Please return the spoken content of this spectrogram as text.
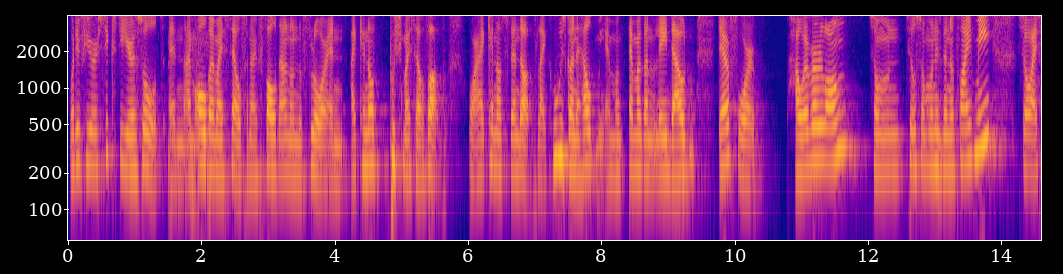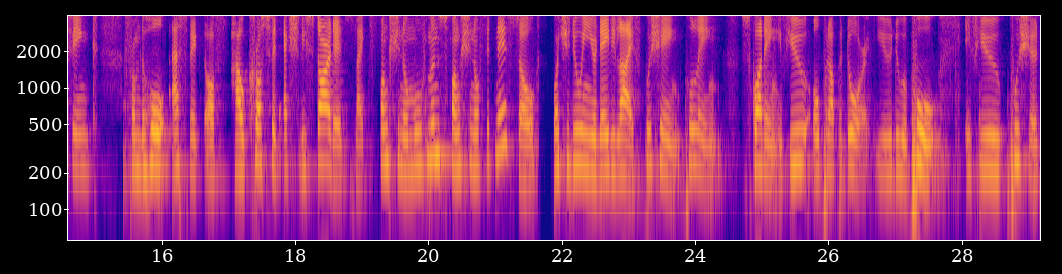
What if you're 60 years old and I'm all by myself and I fall down on the floor and I cannot push myself up or I cannot stand up? Like, who's going to help me? Am I, am I going to lay down there for however long someone till someone is going to find me? So I think from the whole aspect of how CrossFit actually started, it's like functional movements, functional fitness. So what you do in your daily life, pushing, pulling, squatting. If you open up a door, you do a pull. If you push it,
